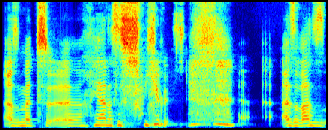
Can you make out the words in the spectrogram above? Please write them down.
also mit, äh, ja, das ist schwierig. Also was,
